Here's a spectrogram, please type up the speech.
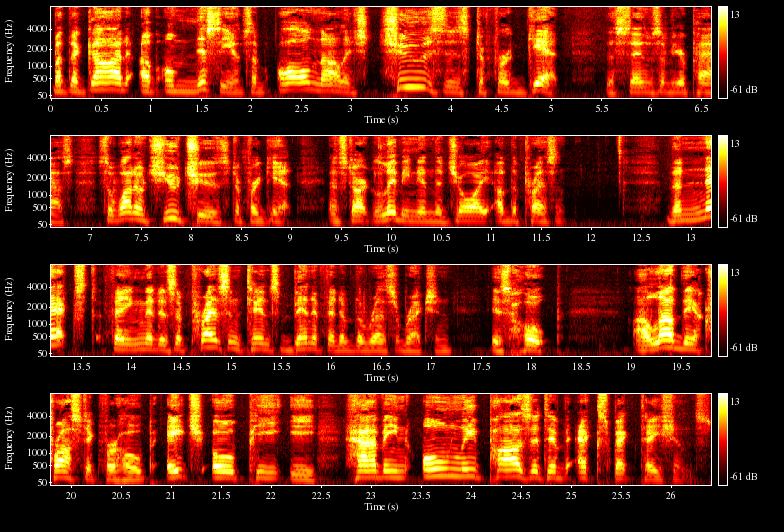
But the God of omniscience, of all knowledge, chooses to forget the sins of your past. So why don't you choose to forget and start living in the joy of the present? The next thing that is a present tense benefit of the resurrection is hope. I love the acrostic for hope H O P E, having only positive expectations.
